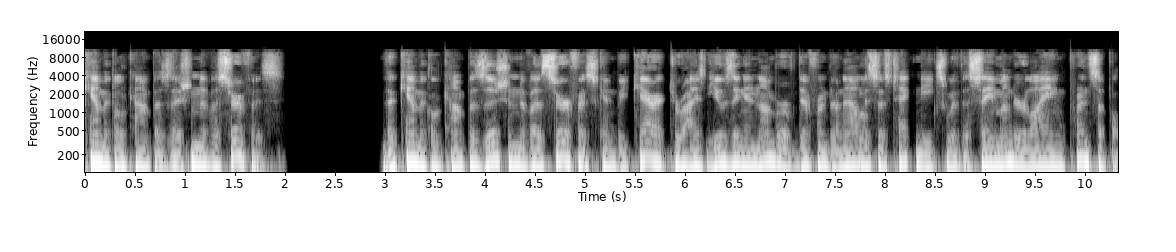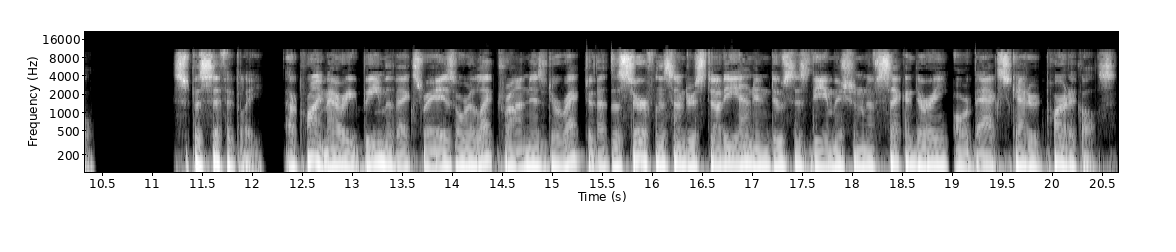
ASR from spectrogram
Chemical composition of a surface. The chemical composition of a surface can be characterized using a number of different analysis techniques with the same underlying principle. Specifically, a primary beam of X-rays or electron is directed at the surface under study and induces the emission of secondary or backscattered particles.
